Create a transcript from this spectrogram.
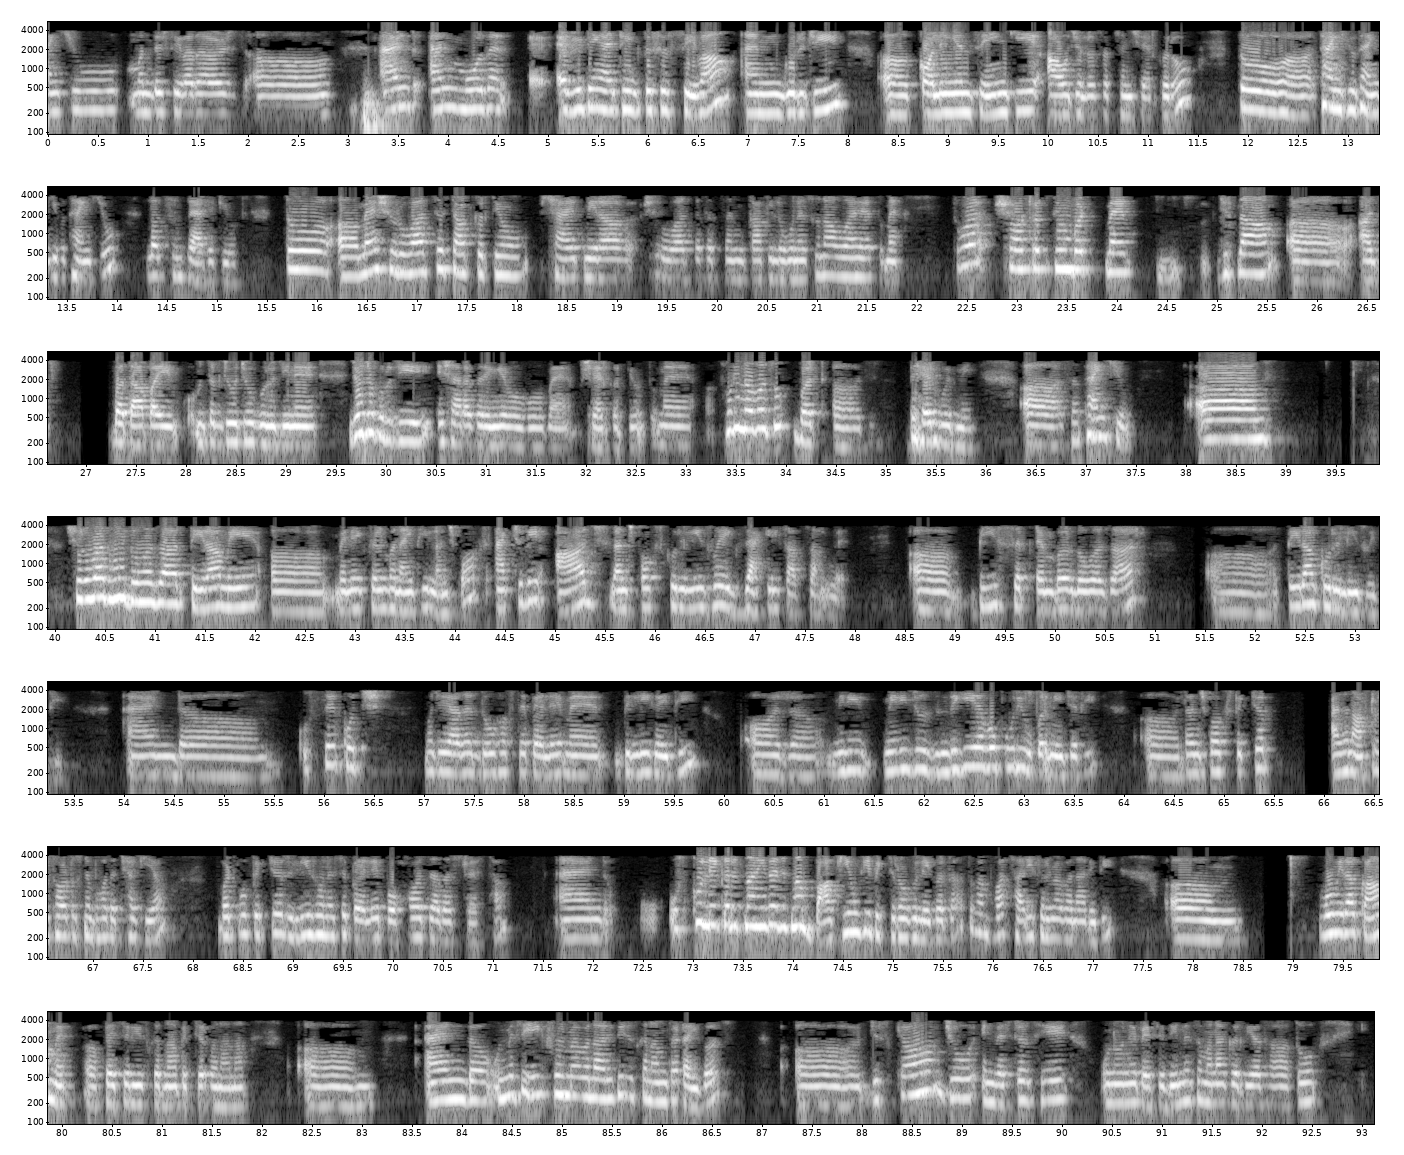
Thank you mandir sevadars and and more than everything I think this is seva and Guru ji calling and saying कि आओ चलो सत्संग share करो तो thank you thank you thank you loves and gratitude तो मैं शुरुआत से स्टार्ट करती हूँ। शायद मेरा शुरुआत का सत्संग काफ़ी लोगों ने सुना हुआ है तो मैं थोड़ा शॉर्ट रखती हूँ बट मैं जितना uh, आज बता पाई। मतलब जो जो गुरुजी ने जो जो गुरुजी इशारा करेंगे वो वो मैं शेयर करती हूँ। तो मैं थोड़ी नर्वस हूँ but bear with me so thank you शुरुआत हुई 2013 में uh, मैंने एक फ़िल्म बनाई थी लंच बॉक्स एक्चुअली आज लंच बॉक्स को रिलीज़ हुए एग्जैक्टली सात साल हुए। बीस uh, सितंबर 2013 को रिलीज़ हुई थी। एंड uh, उससे कुछ मुझे याद है, दो हफ़्ते पहले मैं दिल्ली गई थी और मेरी मेरी जो ज़िंदगी है वो पूरी ऊपर नीचे थी। Lunchbox picture as an afterthought उसने बहुत अच्छा किया बट वो पिक्चर रिलीज़ होने से पहले बहुत ज़्यादा स्ट्रेस था। एंड उसको लेकर इतना नहीं था जितना बाकियों की पिक्चरों को लेकर था तो मैं बहुत सारी फ़िल्में बना रही थी। वो मेरा काम है पैसे रेज करना पिक्चर बनाना। एंड उनमें से एक फ़िल्म मैं बना रही थी जिसका नाम था टाइगर्स जिसका जो इन्वेस्टर थे उन्होंने पैसे देने से मना कर दिया था। तो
